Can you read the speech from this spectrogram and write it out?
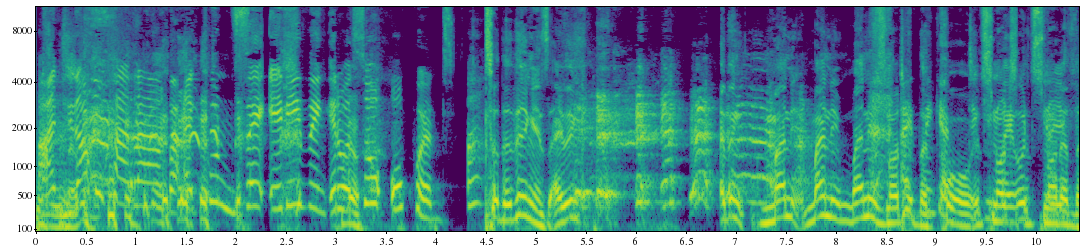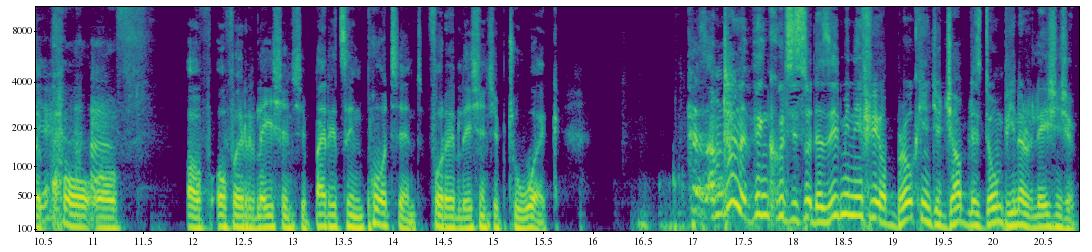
Handina kukaramba. I couldn't say anything. It was so awkward. Ah. So the thing is, I think, I think money, money, money is not I at the core. It's not. It's not at the grave core of, of, of a relationship. But it's important for a relationship to work. Because I'm trying to think, Kuti, so does it mean if you're broke and you're jobless, don't be in a relationship?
